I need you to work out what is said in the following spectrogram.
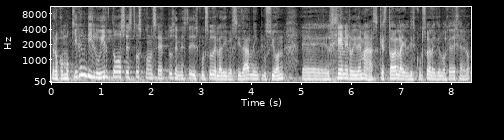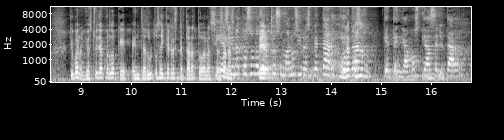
pero como quieren diluir todos estos conceptos en este discurso de la diversidad, la inclusión, eh, el género y demás, que es todo el discurso de la ideología de género, que bueno, yo estoy de acuerdo que entre adultos hay que respetar a todas las Sí, personas. es que una cosa son los pero- derechos humanos y respetar, y otra cosa- que tengamos que aceptar.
